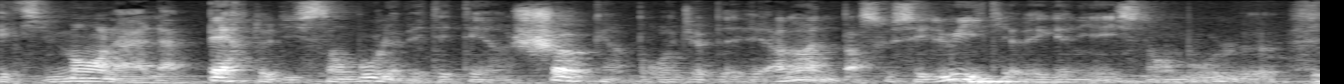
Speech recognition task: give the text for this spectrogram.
effectivement, la, perte d'Istanbul avait été un choc hein, pour Recep Tayyip Erdogan, parce que c'est lui qui avait gagné Istanbul euh,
